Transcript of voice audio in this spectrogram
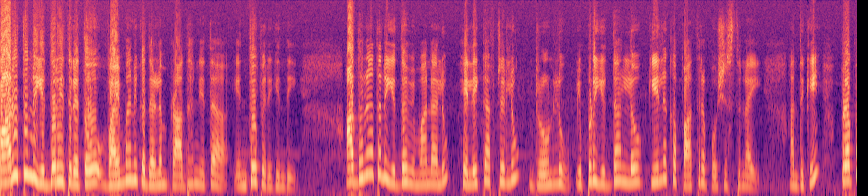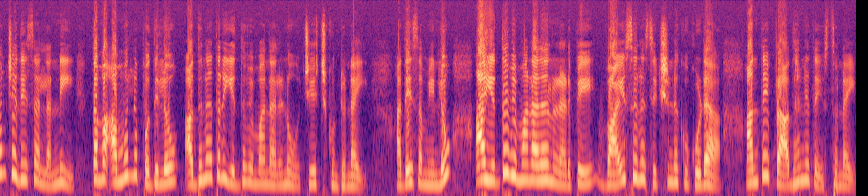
మారుతున్న యుద్ధరీతులతో వైమానిక దళం ప్రాధాన్యత ఎంతో పెరిగింది. అధునాతన యుద్ధ విమానాలు హెలికాప్టర్లు డ్రోన్లు ఇప్పుడు యుద్ధాల్లో కీలక పాత్ర పోషిస్తున్నాయి. అందుకే ప్రపంచ దేశాలన్నీ తమ అమూల్య పొదిలో అధునాతన యుద్ధ విమానాలను చేర్చుకుంటున్నాయి. అదే సమయంలో ఆ యుద్ధ విమానాలను నడిపే వాయుసేన శిక్షణకు కూడా అంతే ప్రాధాన్యత ఇస్తున్నాయి.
